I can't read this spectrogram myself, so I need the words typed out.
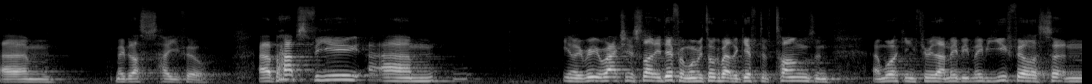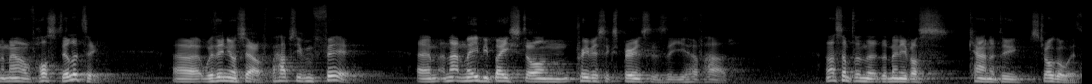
um, maybe that's how you feel. Uh, perhaps for you, um, you know, your reaction is slightly different when we talk about the gift of tongues and, and working through that. Maybe, maybe you feel a certain amount of hostility uh, within yourself, perhaps even fear. Um, and that may be based on previous experiences that you have had. And that's something that, that many of us can and do struggle with.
